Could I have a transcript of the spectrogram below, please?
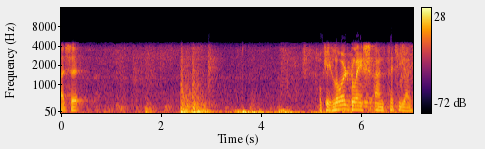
That's it. Okay, Lord bless and pity us.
